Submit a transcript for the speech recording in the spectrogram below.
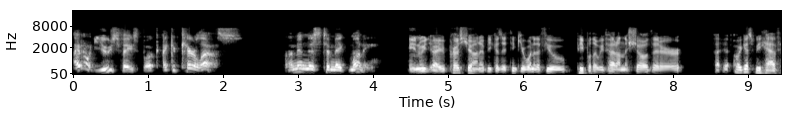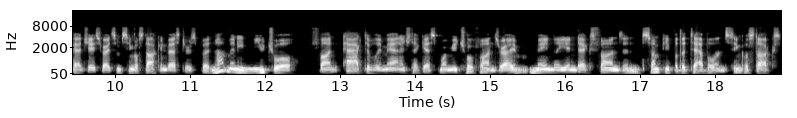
I don't use Facebook. I could care less. I'm in this to make money. And we, I pressed you on it because I think you're one of the few people that we've had on the show that are. I guess we have had Jace, right? Some single stock investors, but not many mutual fund actively managed, I guess, more mutual funds, right? Mainly index funds and some people that dabble in single stocks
